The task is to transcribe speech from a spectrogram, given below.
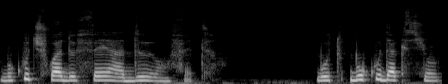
beaucoup de choix de fait à deux en fait. Beaucoup d'actions.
